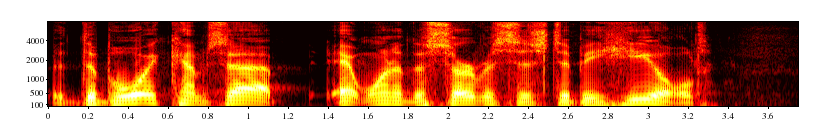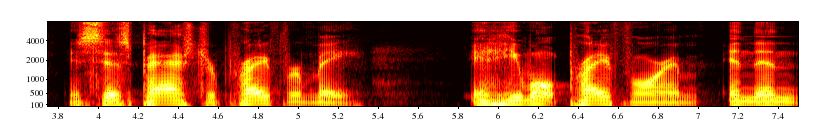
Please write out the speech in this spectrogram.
the boy comes up at one of the services to be healed and says, Pastor, pray for me. And he won't pray for him. And then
